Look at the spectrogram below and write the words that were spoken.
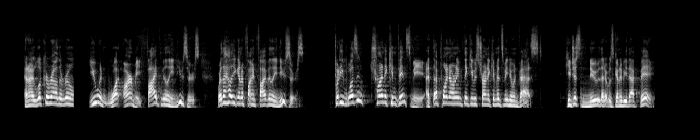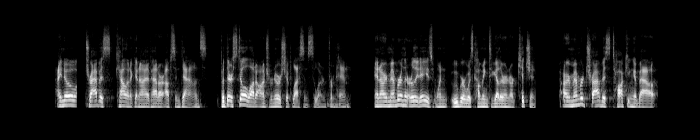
And I look around the room you and what army? 5 million users. Where the hell are you going to find 5 million users? But he wasn't trying to convince me. At that point, I don't even think he was trying to convince me to invest. He just knew that it was going to be that big. I know Travis Kalanick and I have had our ups and downs, but there's still a lot of entrepreneurship lessons to learn from him. And I remember in the early days when Uber was coming together in our kitchen, I remember Travis talking about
